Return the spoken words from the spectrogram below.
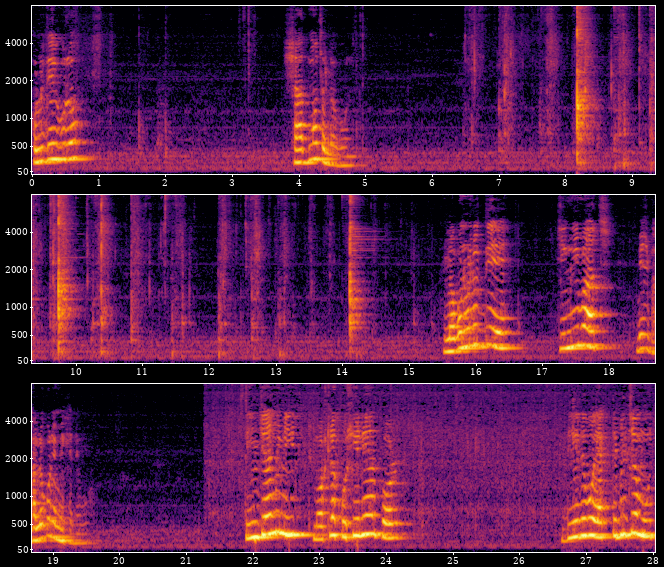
হলুদের গুঁড়ো, স্বাদ মতো লবণ। লবণ হলুদ দিয়ে চিংড়ি মাছ বেশ ভালো করে মেখে নেব। তিন চার মিনিট মশলা কষিয়ে নেওয়ার পর দিয়ে দেবো এক টেবিল চামচ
